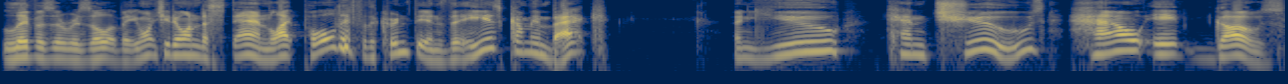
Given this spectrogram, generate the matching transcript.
live as a result of it. He wants you to understand, like Paul did for the Corinthians, that He is coming back and you can choose how it goes.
